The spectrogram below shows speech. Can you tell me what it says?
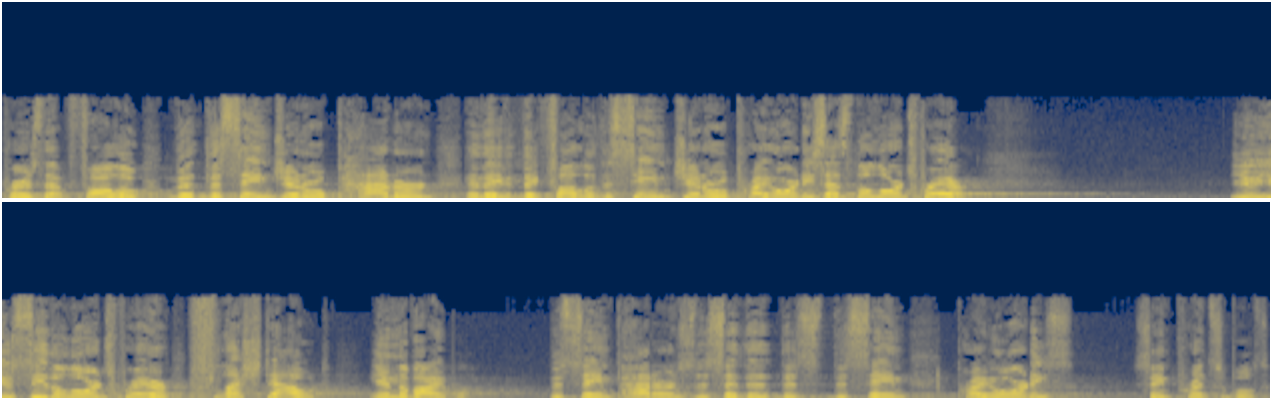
Prayers that follow the, the same general pattern and they, they follow the same general priorities as the Lord's Prayer. You, you see the Lord's Prayer fleshed out in the Bible. The same patterns, the, the, the, the same priorities, same principles.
